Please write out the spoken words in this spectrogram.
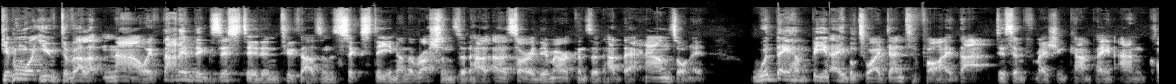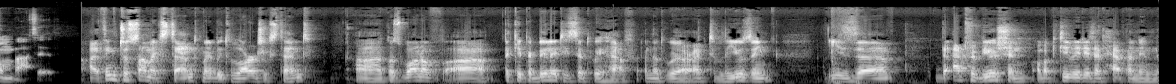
given what you've developed now, if that had existed in 2016 and the Russians had had, uh, sorry, the Americans had had their hands on it, would they have been able to identify that disinformation campaign and combat it? I think to some extent, maybe to a large extent, because uh, one of uh, the capabilities that we have and that we are actively using is uh, the attribution of activities that happen in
